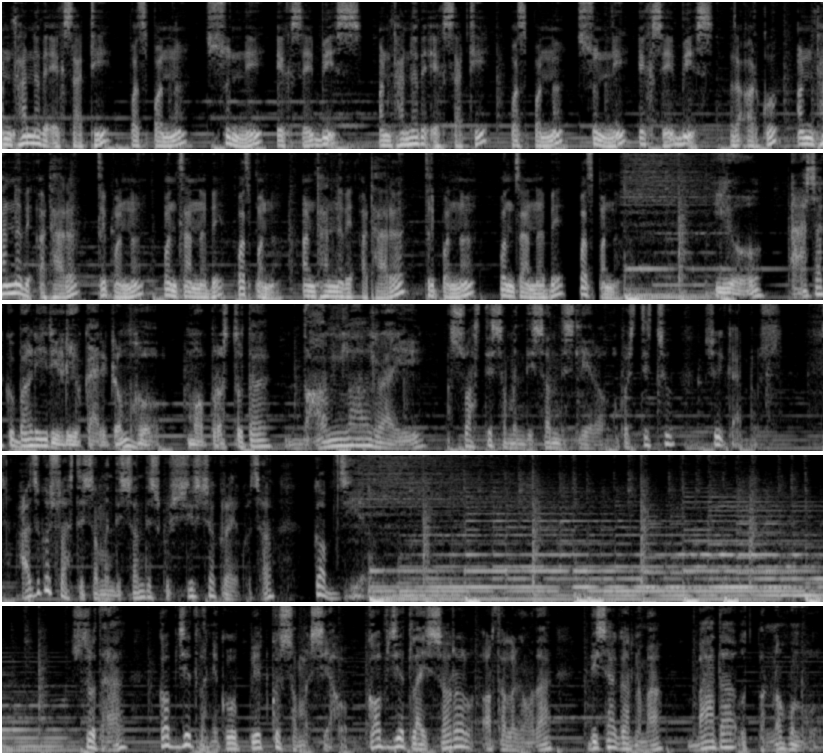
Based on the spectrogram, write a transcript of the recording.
अन्ठानब्बे एकसाठी पचपन्न शून्य एक सय बिस। अन्ठानब्बे एकसाठी पचपन्न शून्य एक सय बिस। र अर्को अन्ठानब्बे अठार त्रिपन्न पन्चानब्बे पचपन्न। अन्ठानब्बे अठार त्रिपन्न पन्चानब्बे पचपन्न। यो आशाको बाणी रेडियो कार्यक्रम हो। म प्रस्तुता धनलाल राई स्वास्थ्य सम्बन्धी सन्देश लिएर उपस्थित छु। स्वीकार्नुहोस्। आजको स्वास्थ्य सम्बन्धी सन्देशको शीर्षक रहेको छ कब्जियत। श्रोता कब्जियत भनेको पेटको समस्या हो। कब्जियतलाई सरल अर्थ लगाउँदा दिशा गर्नमा बाधा उत्पन्न हुनु हो।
